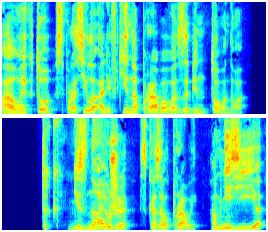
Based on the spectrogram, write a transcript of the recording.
«А вы кто?» – спросила Алевтина правого забинтованного. «Так не знаю же», – сказал правый. «Амнезия.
